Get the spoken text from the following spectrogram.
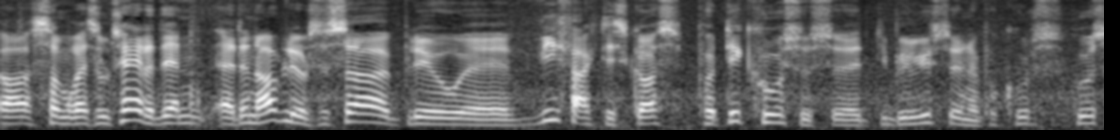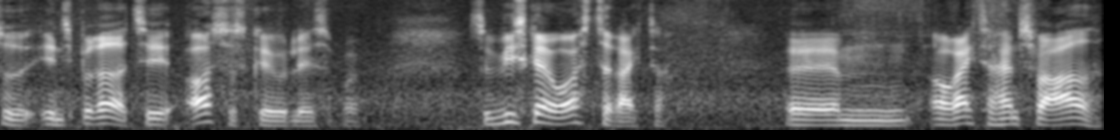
og som resultat af den, af den oplevelse, så blev øh, vi faktisk også på det kursus, øh, de biologistuderende på kurs, kurset, inspireret til også at skrive et læserbrev. Så vi skrev også til rektor. Øhm, og rektor han svarede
